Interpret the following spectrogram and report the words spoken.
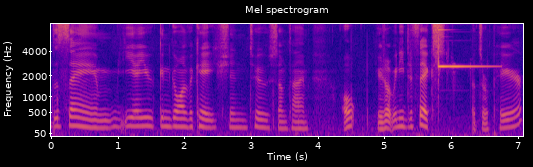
the same. Yeah, you can go on vacation too sometime. Oh, here's what we need to fix. Let's repair.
